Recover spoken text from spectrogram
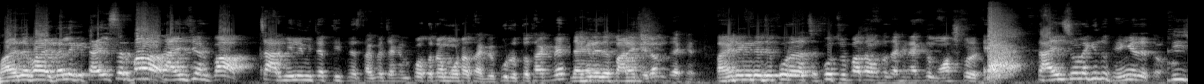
ভাই রে ভাই তাহলে কি টাইলসের বাপ? টাইলসের বাপ। চার মিলিমিটার থিকনেস থাকবে দেখেন কতটা মোটা থাকবে পুরুত্ব থাকবে। দেখেন এই যে পানি দিলাম দেখেন। পানিটা কিন্তু যে পড়ে যাচ্ছে প্রচুর পাতা মতো দেখেন একদম ওয়াশ করে টাইলস হলে কিন্তু ভেঙে যেত। বিশ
